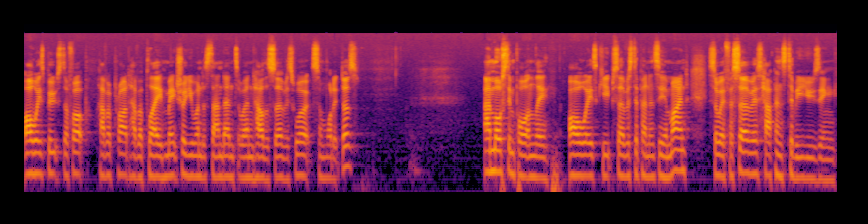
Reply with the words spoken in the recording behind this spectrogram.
always boot stuff up, have a prod, have a play, make sure you understand end to end how the service works and what it does. And most importantly, always keep service dependency in mind. So if a service happens to be using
